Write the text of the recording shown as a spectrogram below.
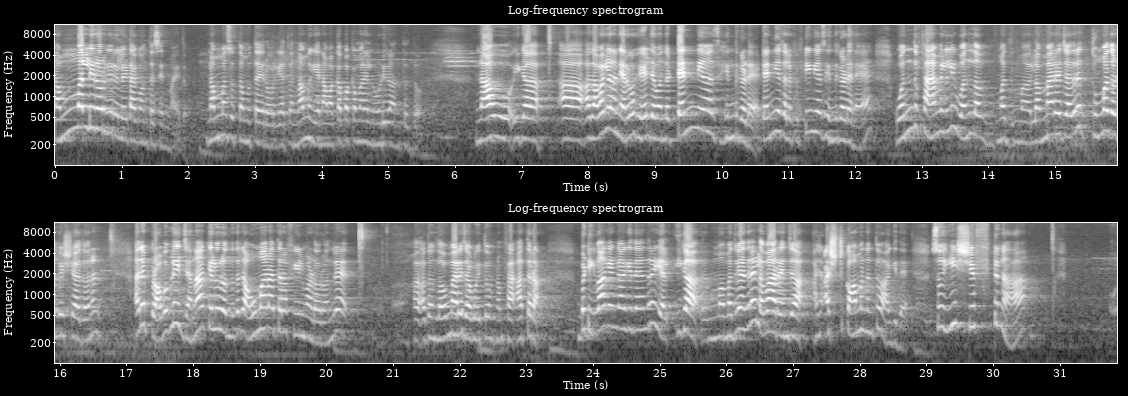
ನಮ್ಮಲ್ಲಿರೋರಿಗೆ ರಿಲೇಟ್ ಆಗುವಂಥ ಸಿನಿಮಾ ಇದು. ನಮ್ಮ ಸುತ್ತಮುತ್ತ ಇರೋರಿಗೆ ಅಥವಾ ನಮಗೆ ನಾವು ಅಕ್ಕಪಕ್ಕ ಮನೇಲಿ ನೋಡಿರೋ ಅಂಥದ್ದು. ನಾವು ಈಗ ಅದು ಆವಾಗಲೇ ನಾನು ಯಾರಿಗೋ ಹೇಳಿದೆ, ಒಂದು ಟೆನ್ ಇಯರ್ಸ್ ಹಿಂದ್ಗಡೆ ಟೆನ್ ಇಯರ್ಸ್ ಅಲ್ಲ ಫಿಫ್ಟೀನ್ ಇಯರ್ಸ್ ಹಿಂದ್ಗಡೆನೆ ಒಂದು ಫ್ಯಾಮಿಲಿಲಿ ಒಂದು ಲವ್ ಮದ್ ಲವ್ ಮ್ಯಾರೇಜ್ ಆದರೆ ತುಂಬ ದೊಡ್ಡ ವಿಷಯ ಅದು. ನನ್ನ ಅಂದರೆ ಪ್ರಾಬಬ್ಲಿ ಜನ ಕೆಲವರು ಅಂತಂದರೆ ಅವಮಾನ ಥರ ಫೀಲ್ ಮಾಡೋರು. ಅಂದರೆ, ಅದೊಂದು ಲವ್ ಮ್ಯಾರೇಜ್ ಆಗೋಯ್ತು ನಮ್ಮ ಫ್ಯಾ ಆ ಥರ. ಬಟ್ ಇವಾಗ ಹೆಂಗಾಗಿದೆ ಅಂದರೆ, ಎಲ್, ಈಗ ಮದುವೆ ಅಂದರೆ ಲವ್ ಅರೇಂಜ ಅಷ್ಟು ಕಾಮನ್ ಅಂತೂ ಆಗಿದೆ. ಸೊ ಈ ಶಿಫ್ಟ್ನ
